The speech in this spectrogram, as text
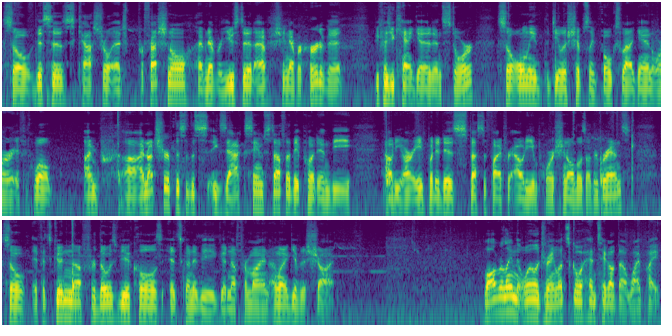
So this is Castrol Edge Professional. I've never used it. I've actually never heard of it because you can't get it in store. So only the dealerships like Volkswagen or if, well, I'm, uh, I'm not sure if this is the exact same stuff that they put in the Audi R8, but it is specified for Audi and Porsche and all those other brands. So if it's good enough for those vehicles, it's going to be good enough for mine. I'm going to give it a shot. While we're laying the oil drain, let's go ahead and take out that Y pipe.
